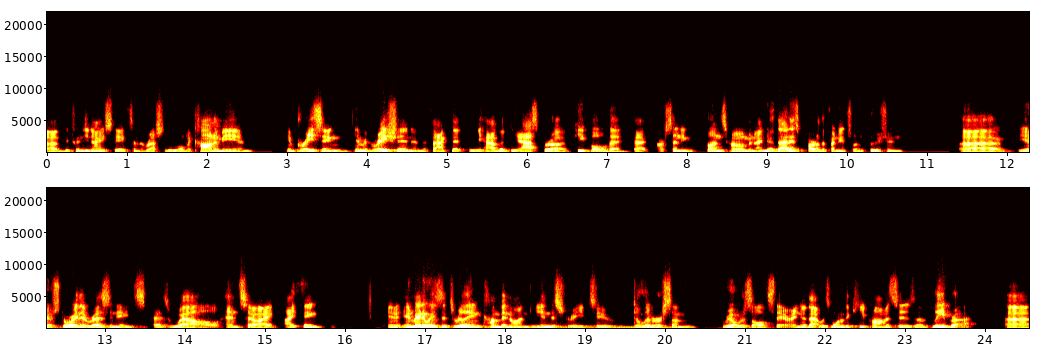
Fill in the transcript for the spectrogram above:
uh, between the united states and the rest of the world economy and embracing immigration and the fact that we have a diaspora of people that that are sending funds home and i know that is part of the financial inclusion uh, you know story that resonates as well and so i i think in, in many ways it's really incumbent on the industry to deliver some real results there. I know that was one of the key promises of Libra, uh,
